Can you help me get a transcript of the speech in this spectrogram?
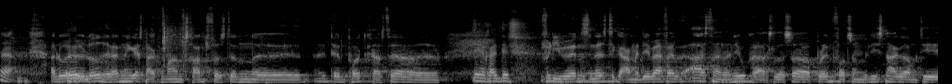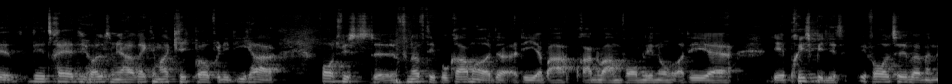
Ja, og nu har vi jo øhm. lovet hinanden ikke at snakke for meget om transfers, den, øh, den podcast her. Øh, det er rigtigt. Fordi vi vender til næste gang, men det er i hvert fald Arsenal og Newcastle, og så Brentford, som vi lige snakkede om, det, det er tre af de hold, som jeg har rigtig meget kig på, fordi de har forholdsvis øh, fornuftige programmer, og de, og de er bare brandvarme form lige nu, og det er, det er prisbilligt i forhold til, hvad man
